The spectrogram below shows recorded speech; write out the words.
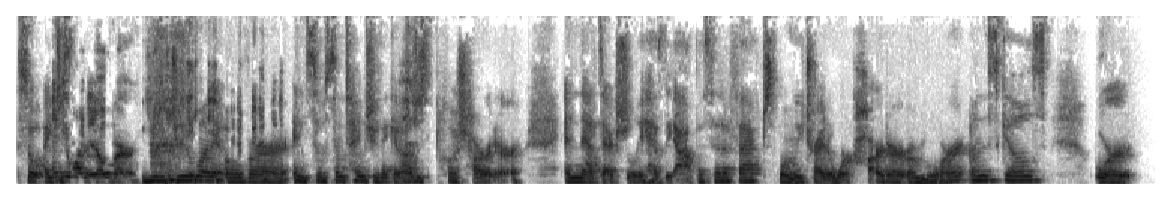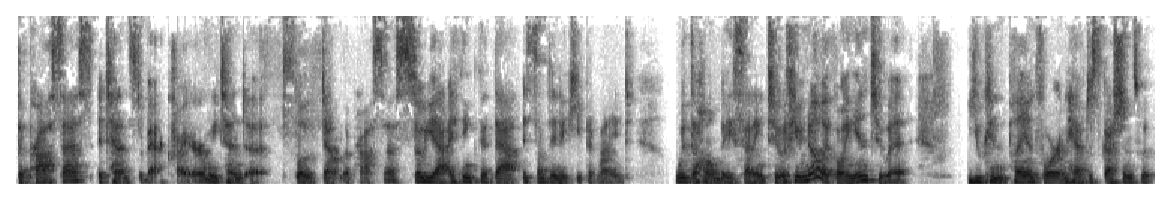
so I and just you want it over. You do want it over. And so sometimes you're thinking, I'll just push harder. And that's actually has the opposite effect when we try to work harder or more on the skills or the process, it tends to backfire and we tend to slow down the process. So yeah, I think that that is something to keep in mind with the home based setting too. If you know it going into it, you can plan for it and have discussions with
